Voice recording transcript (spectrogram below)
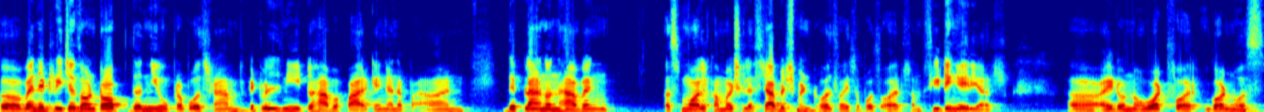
uh, when it reaches on top the new proposed ramp it will need to have a parking and a and they plan on having a small commercial establishment also i suppose or some seating areas. Uh, i don't know what for god knows.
